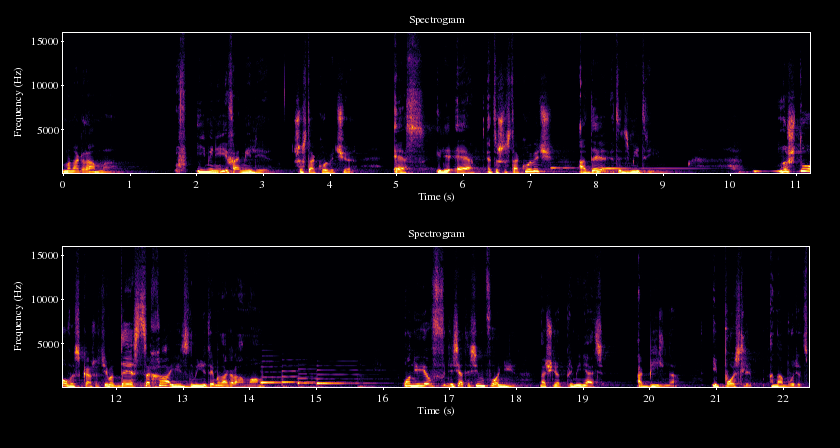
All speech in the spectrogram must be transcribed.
монограмма в имени и фамилии Шостаковича – с или Э – это Шостакович, а Д – это Дмитрий. Ну что вы скажете? Вот ДСЦХ есть знаменитая монограмма. Он ее в 10 симфонии начнет применять обильно. И после она будет.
